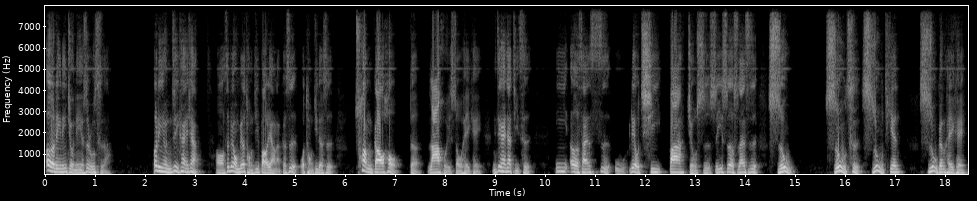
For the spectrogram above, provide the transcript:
二零零九年也是如此啊。二零九你自己看一下哦，这边我没有统计爆量了，可是我统计的是创高后的拉回收黑 K，你自己看一下几次。一二三四五六七八九十十一十二十三十四十五十五次十五天十五根黑 K，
